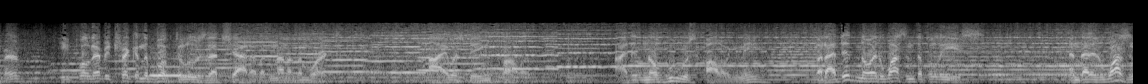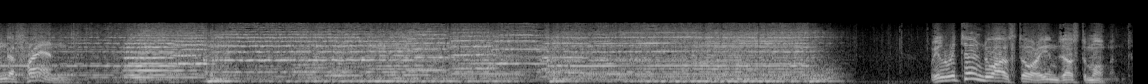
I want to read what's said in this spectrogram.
Driver. He pulled every trick in the book to lose that shadow, but none of them worked. I was being followed. I didn't know who was following me, but I did know it wasn't the police, and that it wasn't a friend. We'll return to our story in just a moment.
